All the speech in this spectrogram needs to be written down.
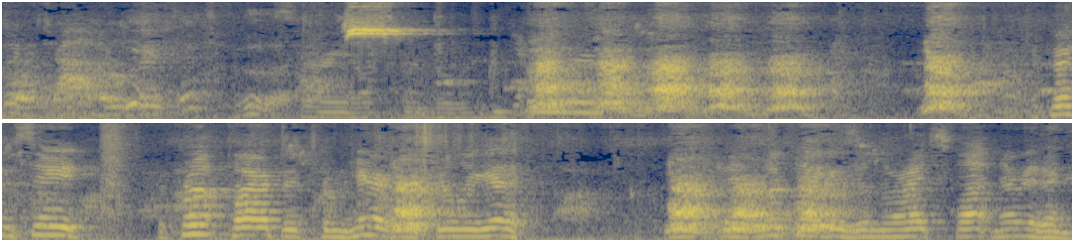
Good job, boogers. I couldn't see the front part, but from here it looks really good. It, looked like it was in the right spot and everything.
